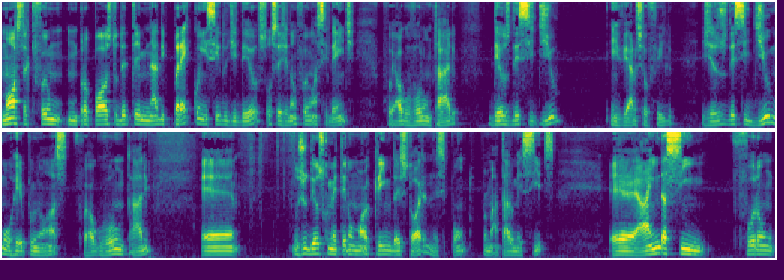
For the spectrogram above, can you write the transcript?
Mostra que foi um, um propósito determinado e pré-conhecido de Deus, ou seja, não foi um acidente, foi algo voluntário. Deus decidiu enviar o seu filho Jesus decidiu morrer por nós, foi algo voluntário. É, os judeus cometeram o maior crime da história nesse ponto, por matar o Messias. É, ainda assim, foram,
